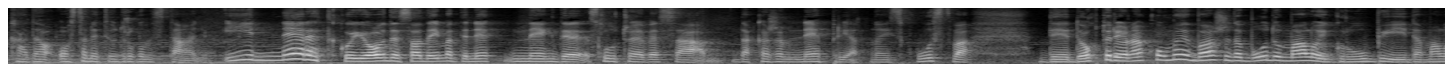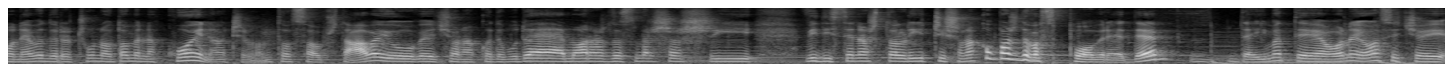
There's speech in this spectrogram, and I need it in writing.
kada ostanete u drugom stanju. I neretko i ovde sada imate ne, negde slučajeve sa, da kažem, neprijatna iskustva gde doktori onako umeju baš da budu malo i grubi i da malo ne vode računa o tome na koji način vam to saopštavaju, već onako da budu, e, moraš da smršaš i vidi se na što ličiš, onako baš da vas povrede, da imate onaj osjećaj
